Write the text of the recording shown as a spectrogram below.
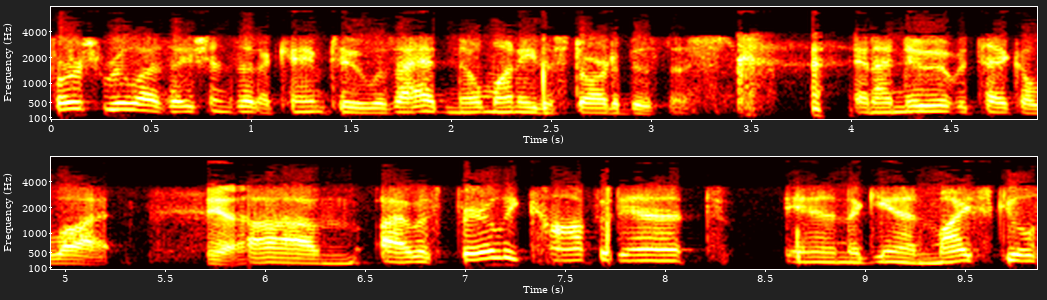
first realizations that I came to was I had no money to start a business, and I knew it would take a lot. Yeah. Um, I was fairly confident in again my skill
